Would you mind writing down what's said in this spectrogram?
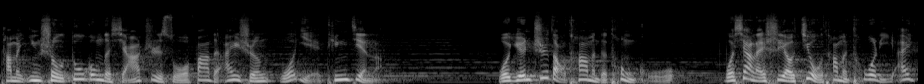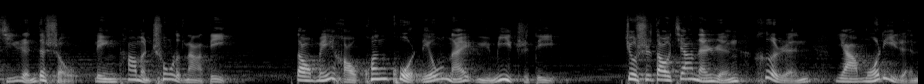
他们因受督工的辖制所发的哀声，我也听见了。我原知道他们的痛苦，我下来是要救他们脱离埃及人的手，领他们出了那地，到美好宽阔、流奶与蜜之地，就是到迦南人、赫人、亚摩利人、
